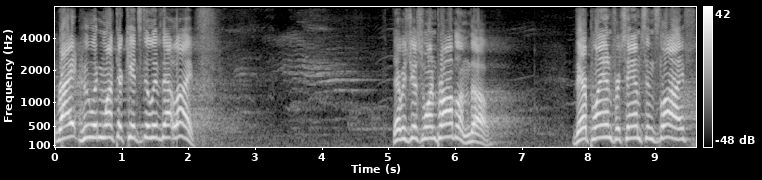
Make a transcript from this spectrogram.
right? Who wouldn't want their kids to live that life? There was just one problem, though. Their plan for Samson's life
